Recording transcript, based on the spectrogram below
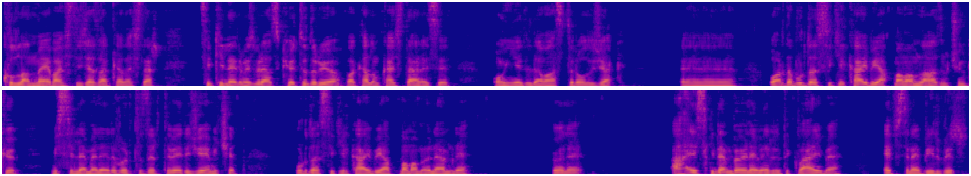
kullanmaya başlayacağız arkadaşlar. Skill'lerimiz biraz kötü duruyor. Bakalım kaç tanesi 17'de master olacak. E, bu arada burada skill kaybı yapmamam lazım. Çünkü misillemeleri vırtı zırtı vereceğim için burada skill kaybı yapmamam önemli. Böyle ah eskiden böyle verirdik vay be. Hepsine bir bir.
